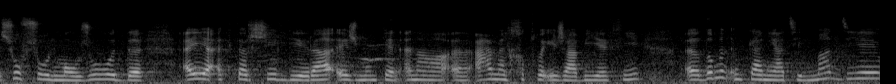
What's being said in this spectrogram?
شوف شو الموجود. أي أكثر شيء اللي رائج ممكن أنا آه، أعمل خطوة إيجابية فيه آه، ضمن إمكانياتي المادية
